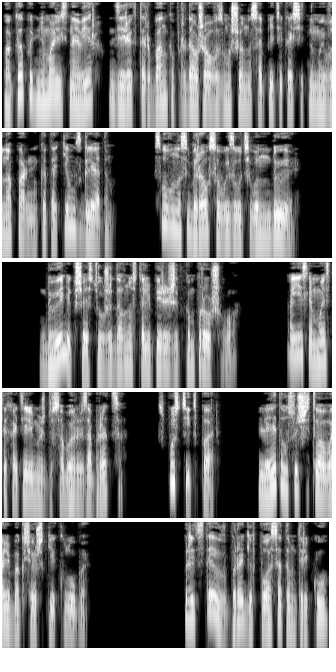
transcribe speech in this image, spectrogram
Пока поднимались наверх, директор банка продолжал возмущенно сопеть и косить на моего напарника таким взглядом, словно собирался вызвать его на дуэль. Дуэли, к счастью, уже давно стали пережитком прошлого. А если месты хотели между собой разобраться, спустить пар, для этого существовали боксерские клубы. Представив Браги в полосатом трико,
